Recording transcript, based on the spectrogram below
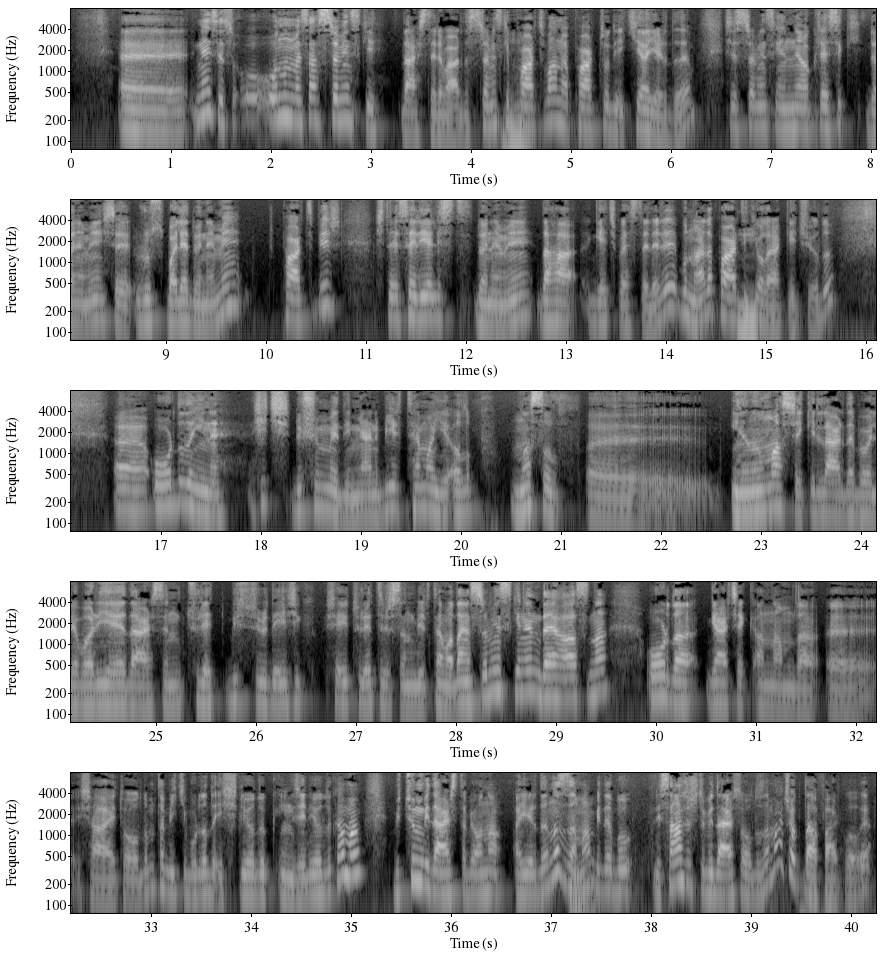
E, neyse onun mesela Stravinsky dersleri vardı. Stravinsky Part 1 ve Part 2 diye ikiye ayırdığı. İşte Stravinsky'nin neoklasik dönemi, işte Rus bale dönemi Part 1 işte serialist dönemi daha geç besteleri bunlar da Part 2 olarak geçiyordu. Ee, orada da yine hiç düşünmediğim yani bir temayı alıp nasıl e, inanılmaz şekillerde böyle variye edersin, türet bir sürü değişik şey türetirsin bir temadan. Yani Stravinsky'nin dehasına orada gerçek anlamda e, şahit oldum. Tabii ki burada da işliyorduk, inceliyorduk ama bütün bir ders tabii ona ayırdığınız zaman bir de bu lisansüstü bir ders olduğu zaman çok daha farklı oluyor.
